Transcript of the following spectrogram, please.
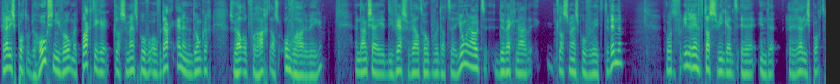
Rallysport op het hoogste niveau met prachtige klassementsproeven overdag en in het donker, zowel op verhard als onverharde wegen. En dankzij diverse veld hopen we dat jong en oud de weg naar de klassementsproeven weten te vinden wordt het voor iedereen een fantastisch weekend uh, in de rallysport.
